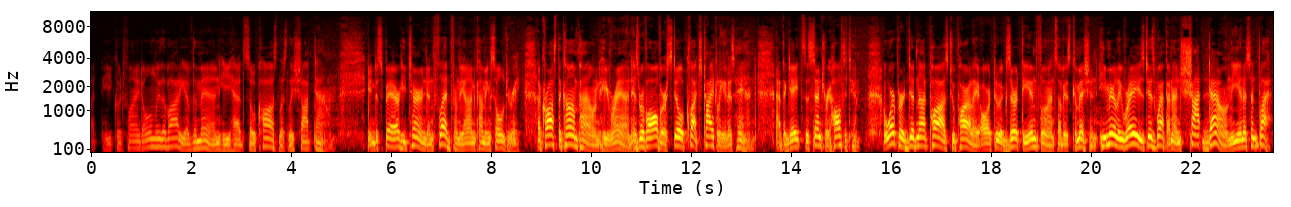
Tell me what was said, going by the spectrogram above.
But he could find only the body of the man he had so causelessly shot down. In despair, he turned and fled from the oncoming soldiery. Across the compound he ran, his revolver still clutched tightly in his hand. At the gates, a sentry halted him. Werper did not pause to parley or to exert the influence of his commission. He merely raised his weapon and shot down the innocent black.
